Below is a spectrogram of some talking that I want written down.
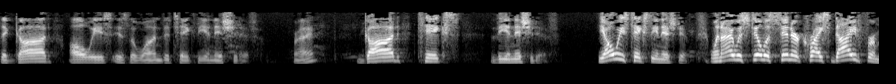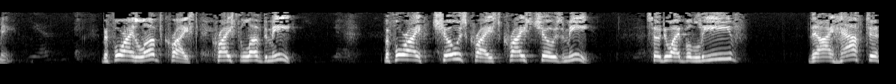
that God always is the one to take the initiative. Right? God takes the initiative. He always takes the initiative. When I was still a sinner, Christ died for me. Before I loved Christ, Christ loved me. Before I chose Christ, Christ chose me. So do I believe that I have to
